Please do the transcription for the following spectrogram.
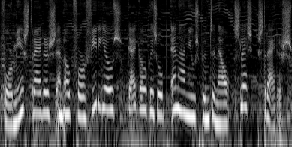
Voor meer strijders en ook voor video's, kijk ook eens op nhnieuws.nl/strijders.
